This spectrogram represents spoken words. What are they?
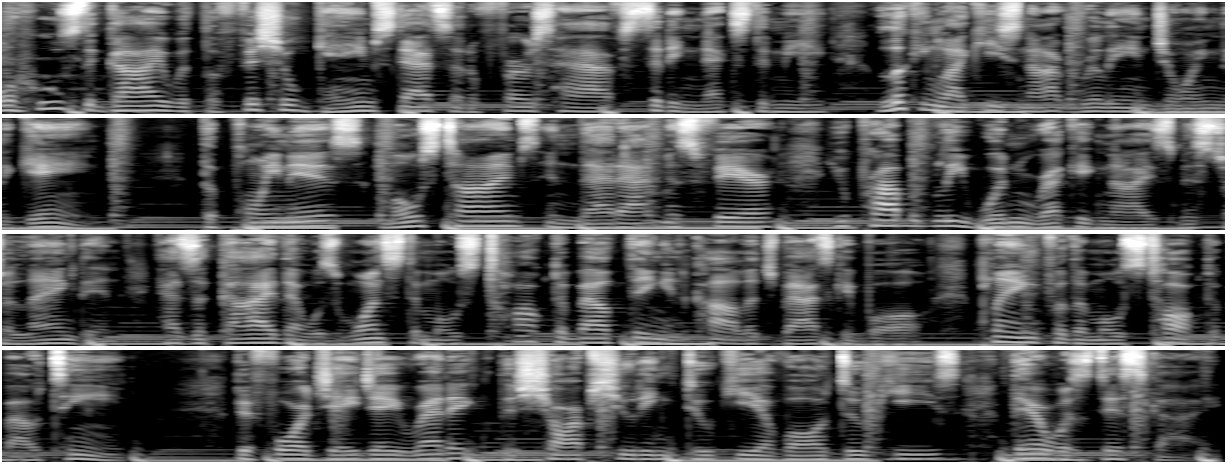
Or who's the guy with official game stats of the first half sitting next to me looking like he's not really enjoying the game? The point is, most times in that atmosphere, you probably wouldn't recognize Mr. Langdon as a guy that was once the most talked about thing in college basketball, playing for the most talked about team. Before JJ Redick, the sharpshooting dookie of all dookies, there was this guy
